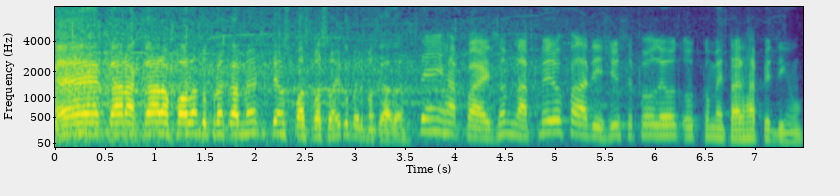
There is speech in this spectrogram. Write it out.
É, cara a cara, falando francamente, temos participação aí, companheiro bancada? Tem, rapaz. Vamos lá. Primeiro eu vou falar de Gilson, depois eu ler outro comentário rapidinho.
